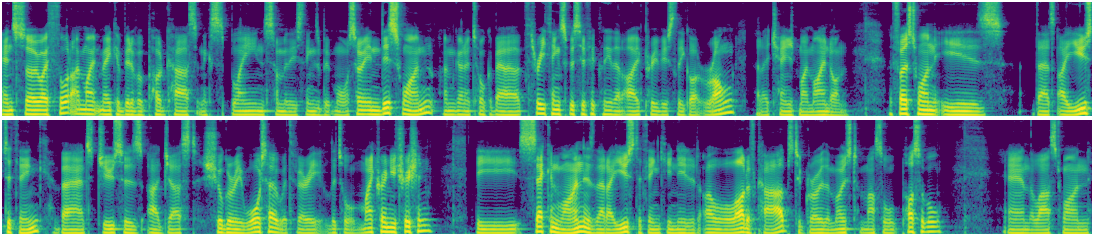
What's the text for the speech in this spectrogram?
And so I thought I might make a bit of a podcast and explain some of these things a bit more. So, in this one, I'm going to talk about three things specifically that I previously got wrong that I changed my mind on. The first one is that I used to think that juices are just sugary water with very little micronutrition. The second one is that I used to think you needed a lot of carbs to grow the most muscle possible. And the last one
